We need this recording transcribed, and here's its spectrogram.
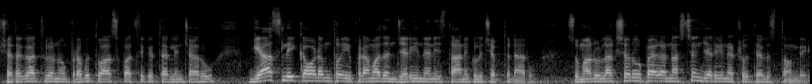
క్షతగాతులను ప్రభుత్వ ఆసుపత్రికి తరలించారు. గ్యాస్ లీక్ అవడంతో ఈ ప్రమాదం జరిగిందని స్థానికులు చెబుతున్నారు. సుమారు లక్ష రూపాయల నష్టం జరిగినట్లు తెలుస్తోంది.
